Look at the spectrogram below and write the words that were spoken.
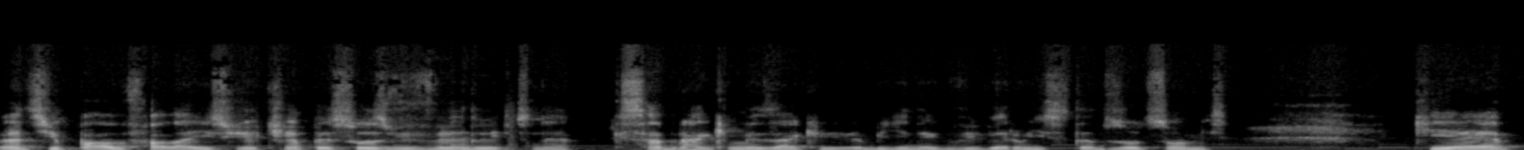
antes de Paulo falar isso, já tinha pessoas vivendo isso, né? Que Sadraque, Mesaque e Abednego viveram isso, tantos outros homens. Que é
